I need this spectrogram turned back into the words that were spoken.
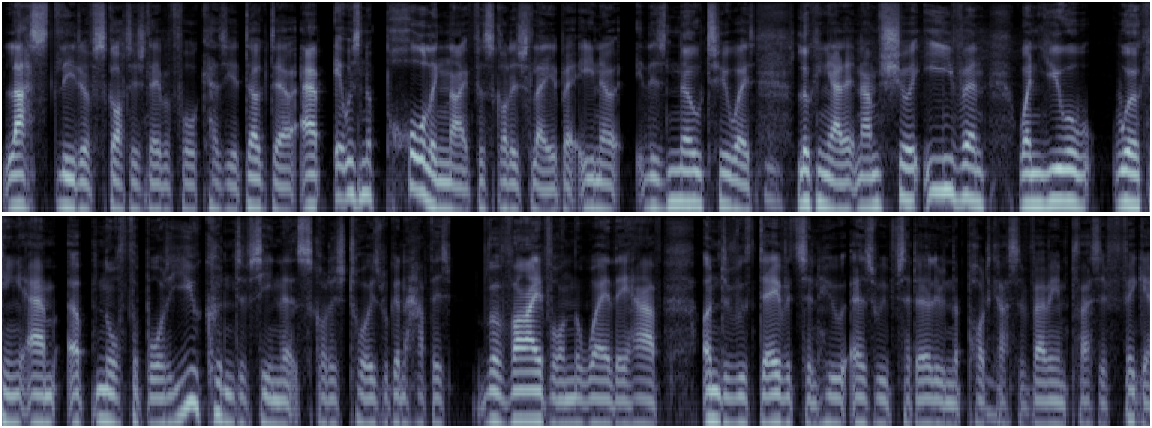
last leader of Scottish Labour for Kezia Dugdale. Um, it was an appalling night for Scottish Labour. You know, there's no two ways looking at it. And I'm sure even when you were working um, up north of the border, you couldn't have seen that Scottish Tories were going to have this revival in the way they have under Ruth Davidson, who, as we've said earlier in the podcast, a very impressive figure.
